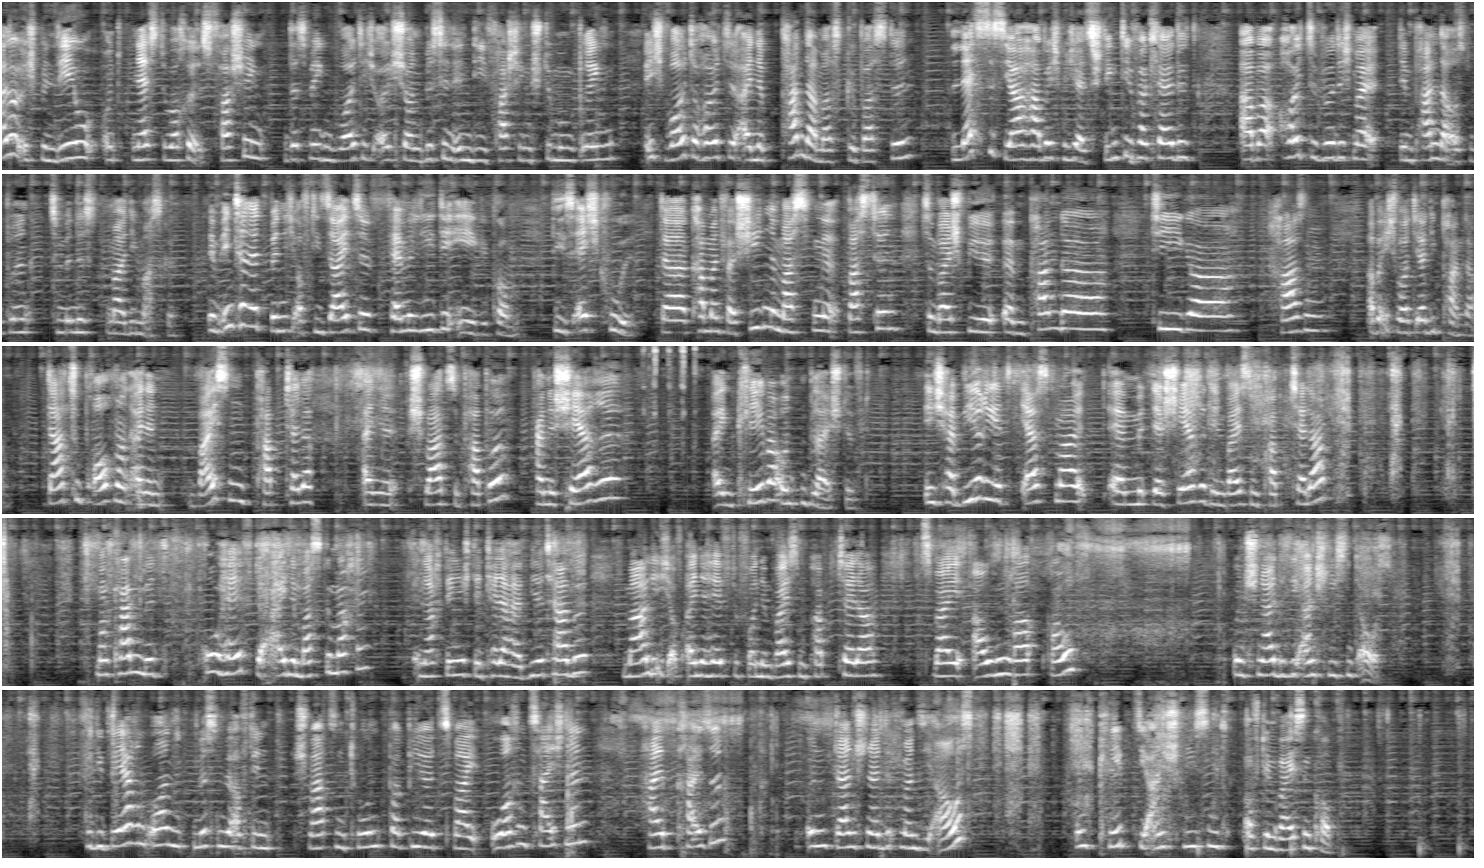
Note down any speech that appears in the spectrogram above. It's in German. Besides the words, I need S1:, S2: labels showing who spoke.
S1: Hallo, ich bin Leo und nächste Woche ist Fasching. Deswegen wollte ich euch schon ein bisschen in die Fasching-Stimmung bringen. Ich wollte heute eine Panda-Maske basteln. Letztes Jahr habe ich mich als Stinktier verkleidet, aber heute würde ich mal den Panda ausprobieren, zumindest mal die Maske. Im Internet bin ich auf die Seite family.de gekommen. Die ist echt cool. Da kann man verschiedene Masken basteln, zum Beispiel ähm, Panda, Tiger, Hasen. Aber ich wollte ja die Panda. Dazu braucht man einen weißen Pappteller, eine schwarze Pappe, eine Schere, einen Kleber und einen Bleistift. Ich halbiere jetzt erstmal äh, mit der Schere den weißen Pappteller. Man kann mit pro Hälfte eine Maske machen. Nachdem ich den Teller halbiert habe, male ich auf eine Hälfte von dem weißen Pappteller zwei Augen ra und schneide sie anschließend aus. Für die Bärenohren müssen wir auf den schwarzen Tonpapier zwei Ohren zeichnen, Halbkreise. Und dann schneidet man sie aus und klebt sie anschließend auf den weißen Kopf.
